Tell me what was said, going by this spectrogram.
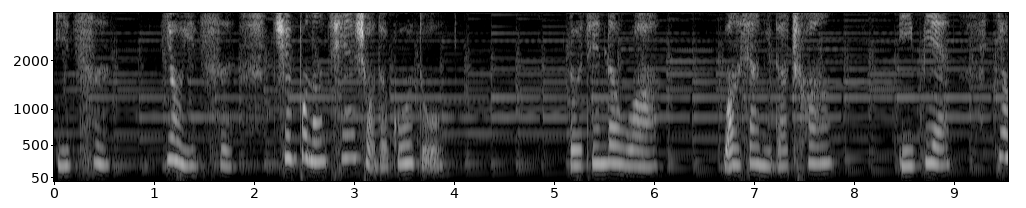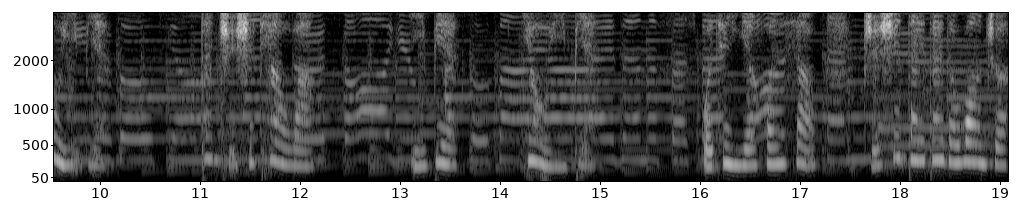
一次又一次，却不能牵手的孤独。如今的我，望向你的窗，一遍又一遍，但只是眺望，一遍又一遍。我竟言欢笑，只是呆呆地望着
